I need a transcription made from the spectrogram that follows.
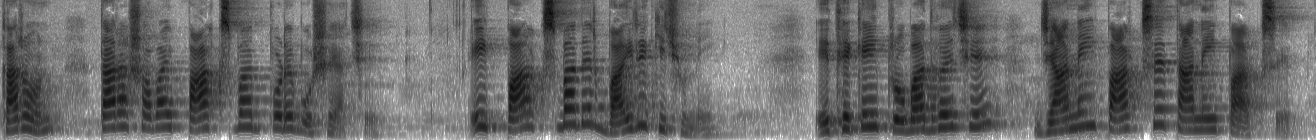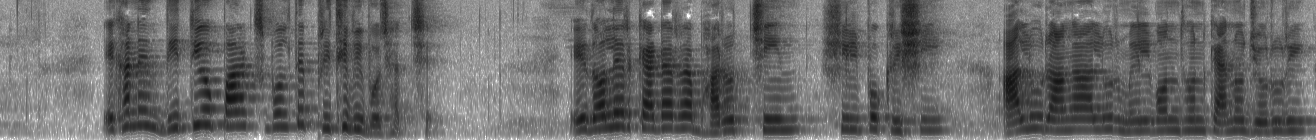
কারণ তারা সবাই পার্কসবাদ পড়ে বসে আছে। এই পার্কসবাদের বাইরে কিছু নেই। এ থেকেই প্রবাদ হয়েছে, যা নেই পার্কসে, তা নেই পার্কসে। এখানে দ্বিতীয় পার্কস বলতে পৃথিবী বোঝাচ্ছে। এ দলের ক্যাডাররা ভারত, চীন, শিল্প, কৃষি, আলু, রাঙা আলুর মেলবন্ধন কেন জরুরি,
